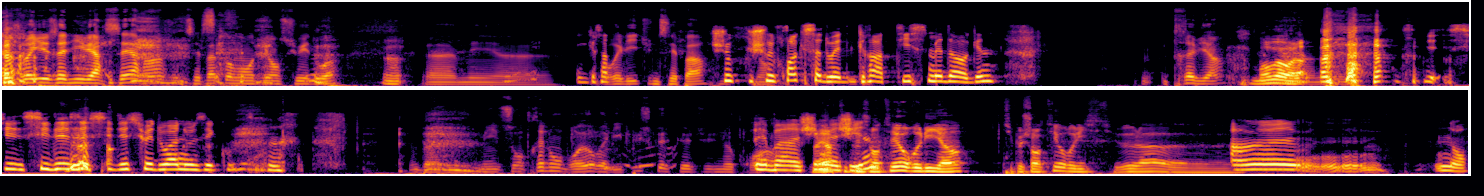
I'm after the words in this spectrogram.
Bah, joyeux anniversaire, hein, je ne sais pas comment on dit en suédois. Euh, mais Aurélie, tu ne sais pas je, je, crois que ça doit être gratis, Medagen. Très bien. Bon, ben voilà. si, si, des, si des Suédois nous écoutent. Ben, mais ils sont très nombreux, Aurélie, plus que, que tu ne crois. Eh ben, j'imagine. Tu peux chanter, Aurélie, hein. Tu peux chanter, Aurélie, si tu veux, là. Euh... euh non.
